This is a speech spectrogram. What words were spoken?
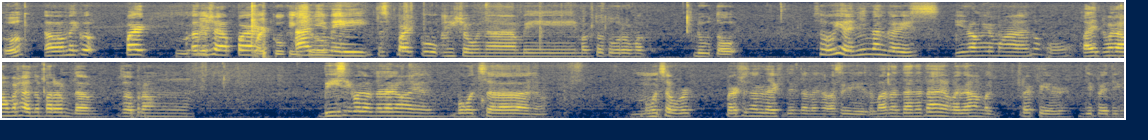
oh? Oo, may ko, part, ano siya, part, Part cooking show. anime, tapos part cooking show na may magtuturo magluto. So, yun, yun lang guys. Yun lang yung mga ano ko. Kahit wala akong masyadong paramdam, sobrang busy ko lang talaga ngayon. Bukod sa, ano, Mm. bukod sa work, personal life din talaga kasi tumatanda na tayo, kailangan mag-prepare. Hindi pwedeng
